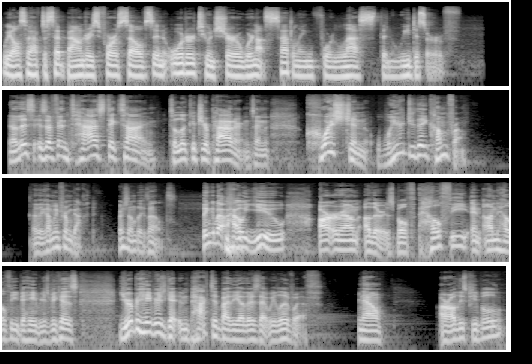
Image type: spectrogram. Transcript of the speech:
We also have to set boundaries for ourselves in order to ensure we're not settling for less than we deserve. Now, this is a fantastic time to look at your patterns and question where do they come from? Are they coming from God or someplace else? Think about how you are around others, both healthy and unhealthy behaviors, because your behaviors get impacted by the others that we live with. Now, are all these people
